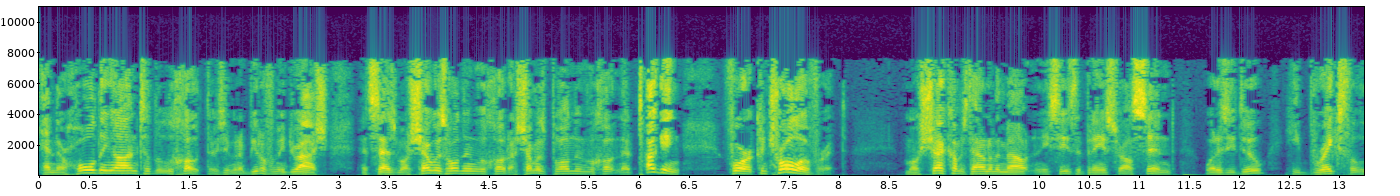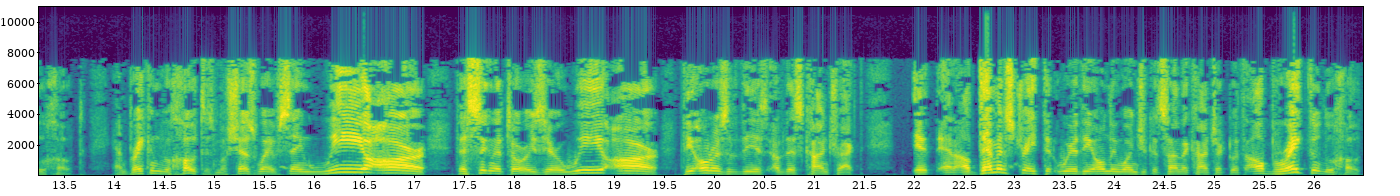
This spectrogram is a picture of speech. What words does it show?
And they're holding on to the luchot. There's even a beautiful midrash that says Moshe was holding the luchot, Hashem was holding the luchot, and they're tugging for control over it. Moshe comes down on the mountain and he sees that Bnei Israel sinned. What does he do? He breaks the luchot. And breaking the luchot is Moshe's way of saying, we are the signatories here. We are the owners of this, of this contract it, and I'll demonstrate that we're the only ones you could sign the contract with. I'll break the luchot.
